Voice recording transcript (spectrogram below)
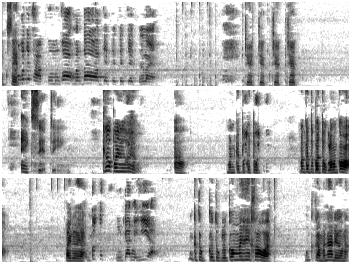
access มันก็จะถามมึงมึงก็มันก็เจ็ดเจ็ดเจ็ดเจ็ดนั่นแหละเจ็ดเจ็ดเจ็ดเจ็ด exiting เข้าไปเลยเหรออ้าวมันกระตุกกระตุก มันกระตุกกระตุกแล้วมันก็ ไปเลยอะมึงก็ตกเหมือนกันไอ้เหี้ยมันกระตุกกระตุกแล้วก็ไม่ให้เข้าอะมันก็กลับมาหน้าเดิมอะ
